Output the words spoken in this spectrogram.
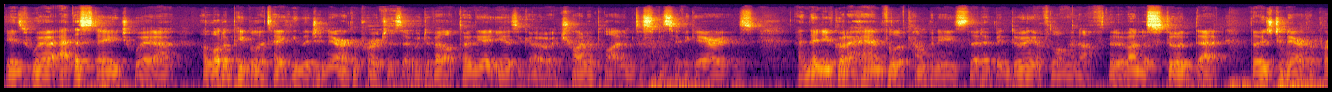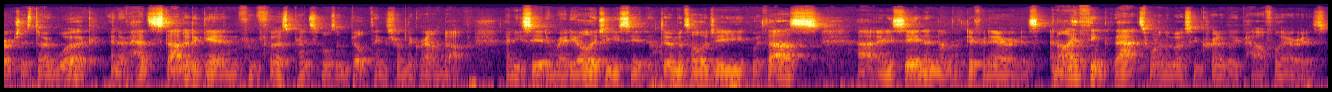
is we're at the stage where a lot of people are taking the generic approaches that were developed only eight years ago and trying to apply them to specific areas. And then you've got a handful of companies that have been doing it for long enough that have understood that those generic approaches don't work and have had started again from first principles and built things from the ground up. And you see it in radiology, you see it in dermatology with us, uh, and you see it in a number of different areas. And I think that's one of the most incredibly powerful areas.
